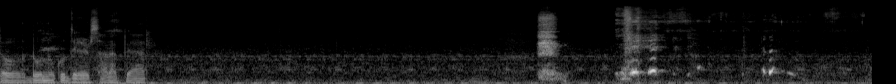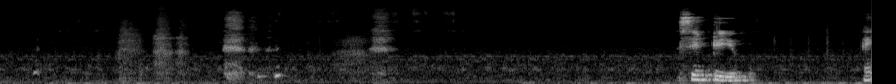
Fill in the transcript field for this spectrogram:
तो दोनों को ढेर सारा प्यार। सेम टू यू है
